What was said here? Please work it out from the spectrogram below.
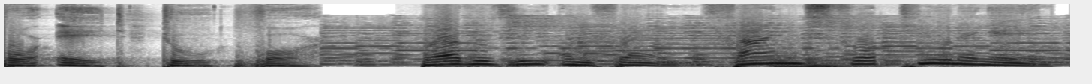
4824. Brother Zee and Friends. Thanks for tuning in.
